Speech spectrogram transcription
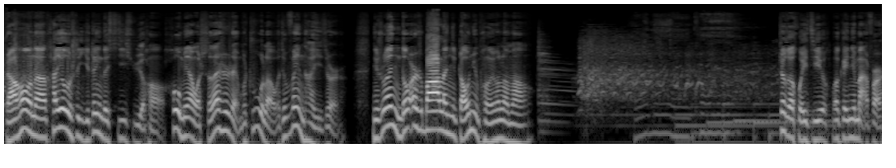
然后呢，他又是一阵的唏嘘。哈，后面我实在是忍不住了，我就问他一句。你说你都二十八了，你找女朋友了吗？这个回击我给你满分。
